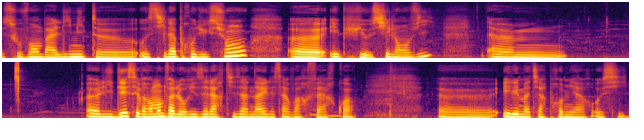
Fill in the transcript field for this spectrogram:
souvent bah, limite euh, aussi la production et puis aussi l'envie. L'idée, c'est vraiment de valoriser l'artisanat et le savoir-faire, quoi. et les matières premières aussi.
